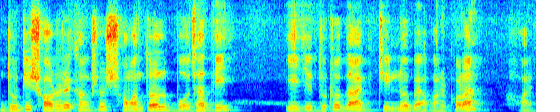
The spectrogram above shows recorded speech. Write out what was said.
দুটি সরলরেখাংশ সমান্তরাল বোঝাতে এই যে দুটো দাগ চিহ্ন ব্যবহার করা হয়।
